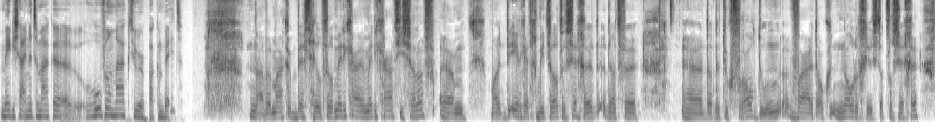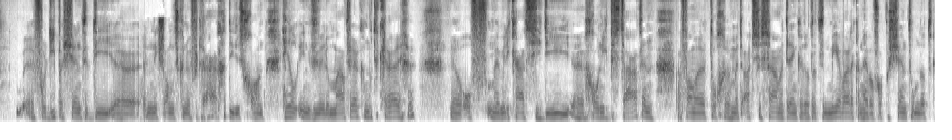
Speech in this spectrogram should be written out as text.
medicijnen te maken. Hoeveel maakt u er pak een beet? Nou, we maken best heel veel medica medicatie zelf. Um, maar de eerlijkheid gebied wel te zeggen dat we uh, dat natuurlijk vooral doen waar het ook nodig is. Dat wil zeggen, uh, voor die patiënten die uh, niks anders kunnen verdragen, die dus gewoon heel individuele maatwerken moeten krijgen. of met medicatie die gewoon niet bestaat en waarvan we toch met artsen samen denken dat het een meerwaarde kan hebben voor patiënten om dat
